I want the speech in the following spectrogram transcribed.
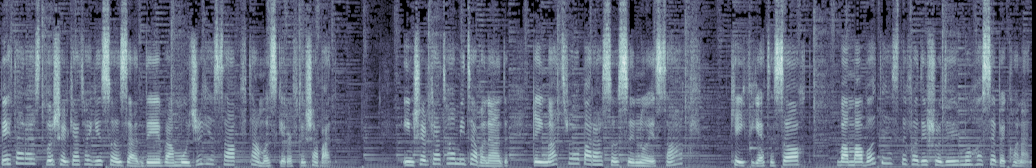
بهتر است با شرکت های سازنده و مجری سقف تماس گرفته شود. این شرکت ها می توانند قیمت را بر اساس نوع سقف، کیفیت ساخت و مواد استفاده شده محاسبه کنند.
